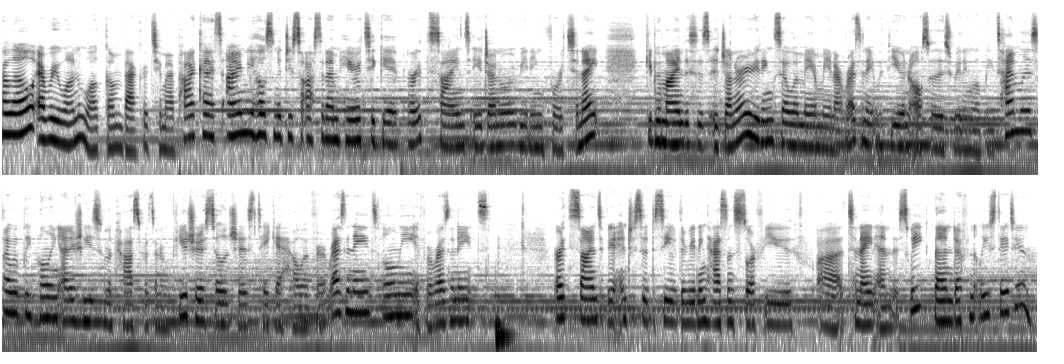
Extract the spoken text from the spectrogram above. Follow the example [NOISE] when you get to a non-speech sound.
Hello, everyone. Welcome back to my podcast. I'm your host, Medusa Asad. I'm here to give Earth signs a general reading for tonight. Keep in mind, this is a general reading, so it may or may not resonate with you, and also this reading will be timeless. I will be pulling energies from the past, present, and future, so just take it however it resonates, only if it resonates. Earth signs, if you're interested to see what the reading has in store for you uh, tonight and this week, then definitely stay tuned.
